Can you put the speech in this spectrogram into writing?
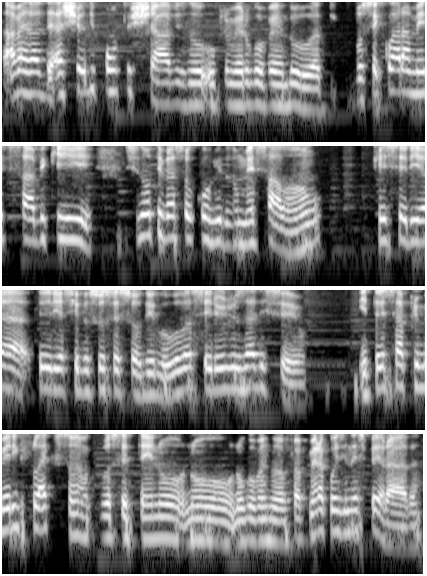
na verdade, é cheio de pontos chaves no o primeiro governo do Lula. Você claramente sabe que se não tivesse ocorrido um mensalão, quem seria teria sido o sucessor de Lula seria o José Disseu. Então, essa é a primeira inflexão que você tem no, no, no governo Lula. Foi a primeira coisa inesperada.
